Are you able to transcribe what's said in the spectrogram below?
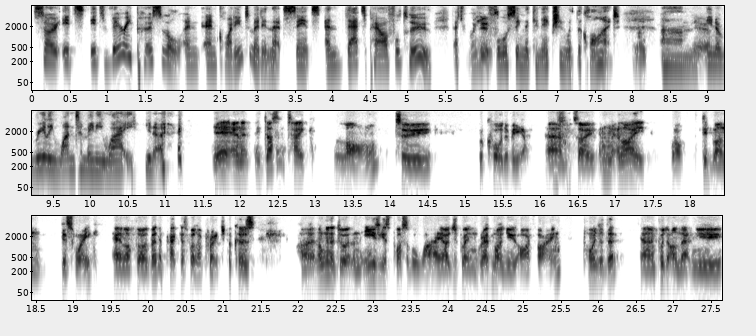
So it's it's very personal and and quite intimate in that sense, and that's powerful too. That's reinforcing the connection with the client um, Yeah. in a really one to many way. You know, Yeah, and it, it doesn't take long to record a video. Um, so, and I, well, did one this week, and I thought I'd better practice what I preach because I, I'm going to do it in the easiest possible way. I just went and grabbed my new iPhone, pointed it, and put it on that new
